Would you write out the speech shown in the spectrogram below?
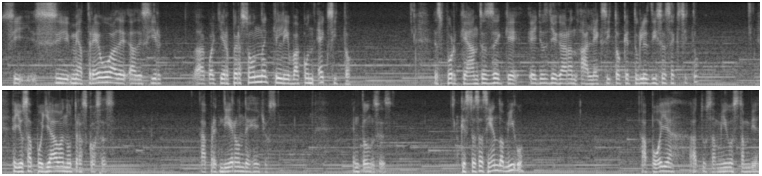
si, si me atrevo a decir a cualquier persona que le va con éxito, es porque antes de que ellos llegaran al éxito que tú les dices éxito, ellos apoyaban otras cosas. Aprendieron de ellos. Entonces, ¿qué estás haciendo, amigo? Apoya a tus amigos también.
